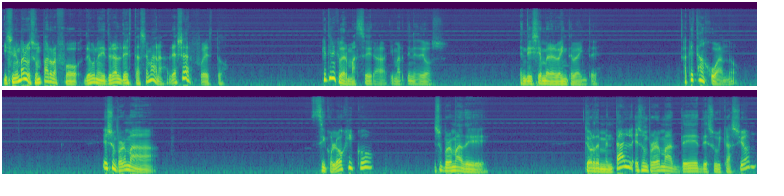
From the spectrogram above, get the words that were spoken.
Y sin embargo es un párrafo de una editorial de esta semana, de ayer fue esto. ¿Qué tiene que ver Macera y Martínez de Oz en diciembre del 2020? ¿A qué están jugando? Es un problema psicológico, es un problema de, de orden mental, es un problema de desubicación,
